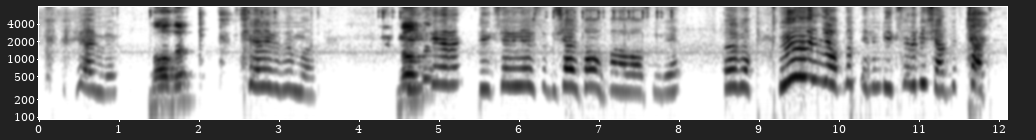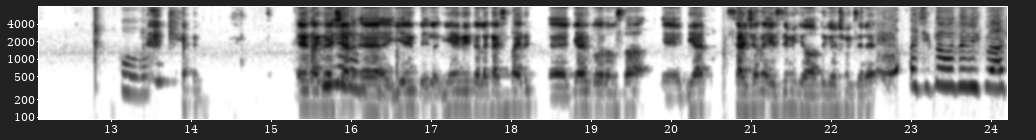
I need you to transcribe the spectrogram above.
Yani ne oldu? durum var. Ne oldu? Bilgisayarı, bilgisayarın yarısı dışarı tamam para alsın diye. Öyle "Hıı" yaptım. Elim bilgisayarı bir çarptı çat. Oldu. Evet arkadaşlar e, yeni yeni videoyla karşınızdaydık. E, diğer videolarımızda e, diğer Sercan'ı ezdiğim videolarda görüşmek üzere. Açıklamada link var.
